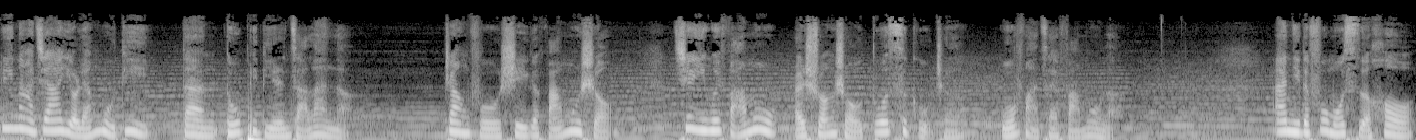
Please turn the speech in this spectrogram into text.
丽娜家有两亩地，但都被敌人砸烂了。丈夫是一个伐木手，却因为伐木而双手多次骨折，无法再伐木了。安妮的父母死后，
